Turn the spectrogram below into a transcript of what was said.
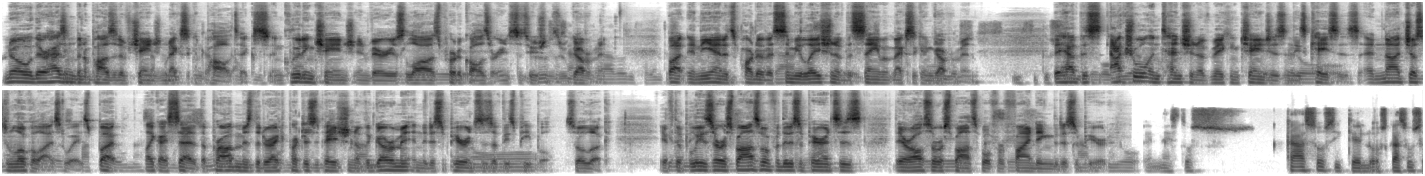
no, there hasn't been a positive change in Mexican politics, including change in various laws, protocols, or institutions of government. But in the end, it's part of a simulation of the same Mexican government. They have this actual intention of making changes in these cases, and not just in localized ways. But, like I said, the problem is the direct participation of the government in the disappearances of these people. So look, if the police are responsible for the disappearances, they are also responsible for finding the disappeared casos y que los casos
